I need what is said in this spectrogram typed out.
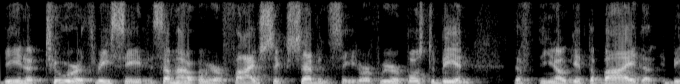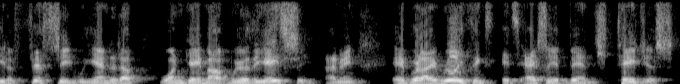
being a two or a three seed, and somehow we were five, six, seven seed, or if we were supposed to be in the you know get the bye, the being a fifth seed, we ended up one game out. we were the eighth seed. I mean, and but I really think it's actually advantageous,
